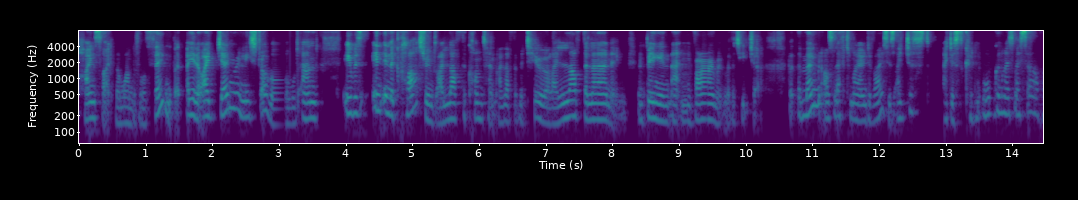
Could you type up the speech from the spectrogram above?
hindsight the wonderful thing. But you know, I genuinely struggled, and it was in, in the classrooms. I loved the content, I loved the material, I loved the learning, and being in that environment with a teacher. But the moment I was left to my own devices, I just I just couldn't organize myself.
